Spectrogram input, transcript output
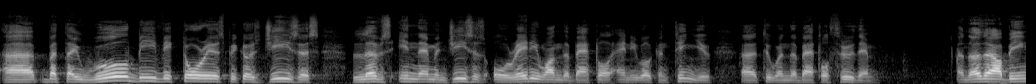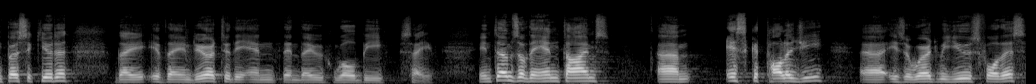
uh, but they will be victorious because Jesus lives in them, and Jesus already won the battle, and he will continue uh, to win the battle through them. And though they are being persecuted, they, if they endure to the end, then they will be saved. In terms of the end times, um, eschatology uh, is a word we use for this.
